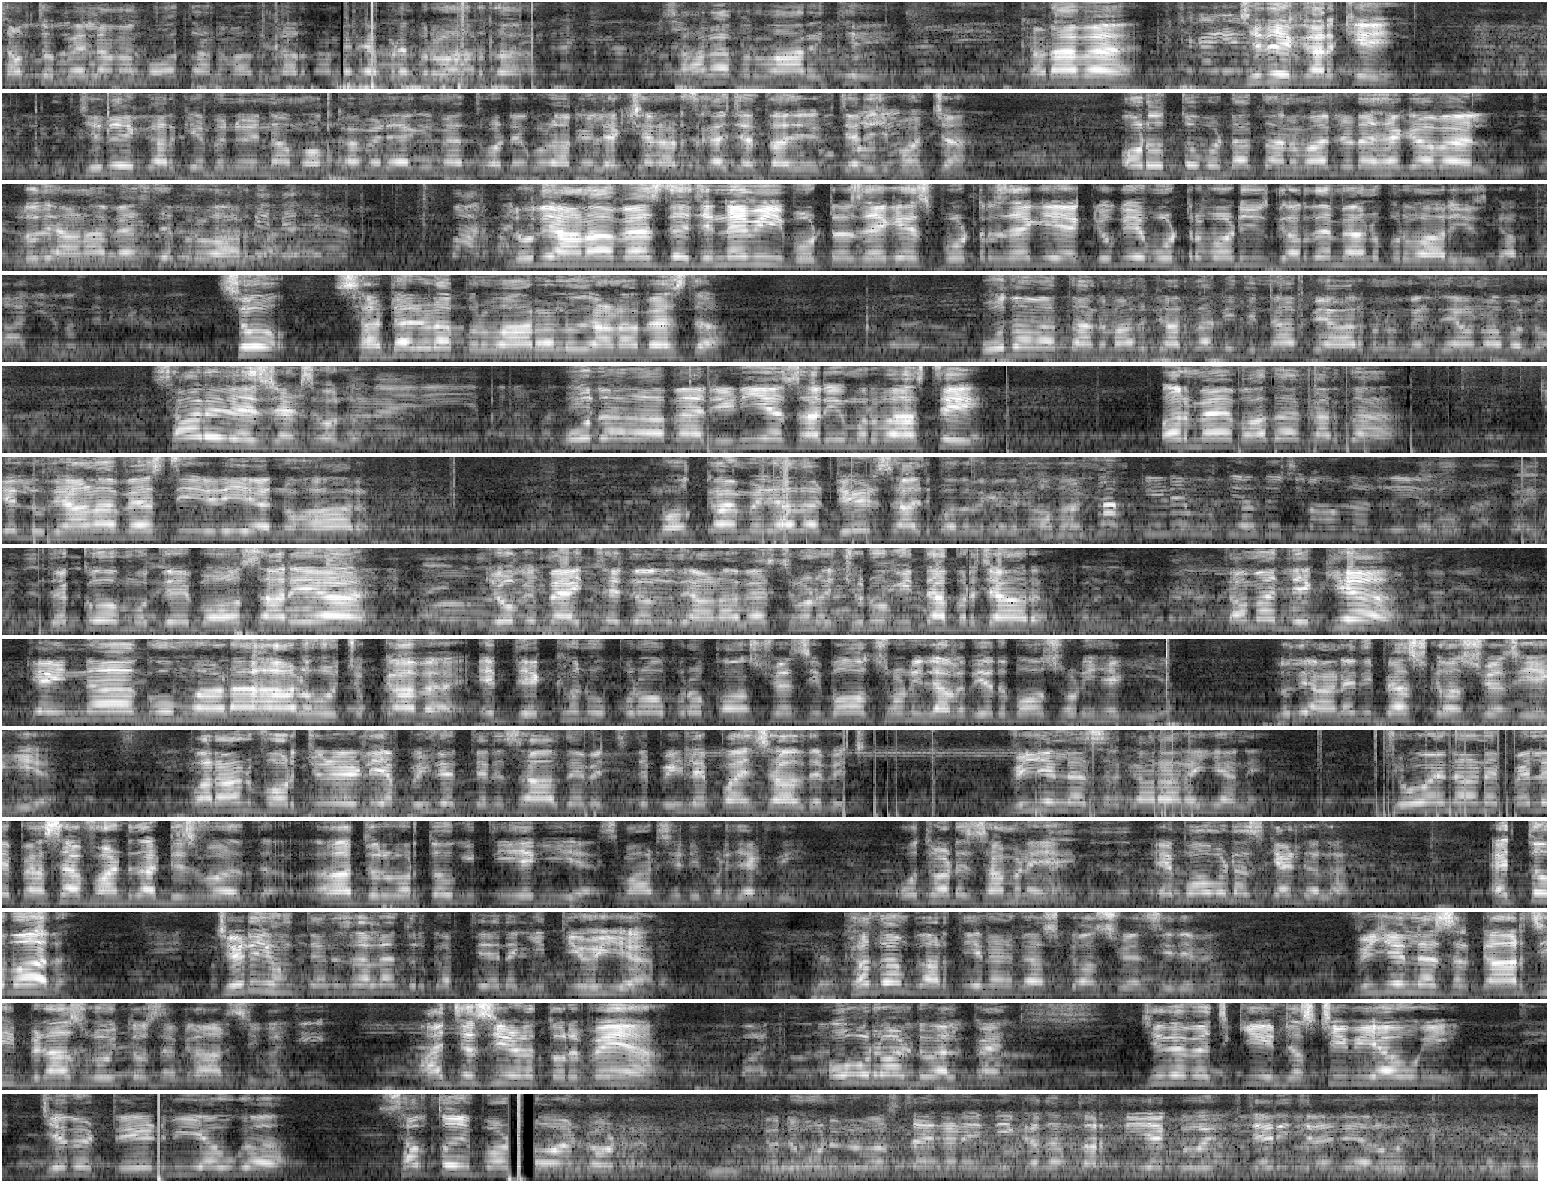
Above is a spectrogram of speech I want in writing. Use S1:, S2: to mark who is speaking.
S1: ਸਭ ਤੋਂ ਪਹਿਲਾਂ ਮੈਂ ਬਹੁਤ ਧੰਨਵਾਦ ਕਰਦਾ ਮੇਰੇ ਆਪਣੇ ਪਰਿਵਾਰ ਦਾ। ਸਾਰਾ ਪਰਿਵਾਰ ਇੱਥੇ ਖੜਾ ਵਾ, ਜਿਹਦੇ ਕਰਕੇ ਜਿਹਦੇ ਕਰਕੇ ਮੈਨੂੰ ਇੰਨਾ ਮੌਕਾ ਮਿਲਿਆ ਕਿ ਮੈਂ ਤੁਹਾਡੇ ਕੋਲ ਆ ਕੇ ਇਲੈਕਸ਼ਨ ਲੜ ਸਕਾਂ, ਜਨਤਾ ਦੇ ਕਚਹਿਰੀ 'ਚ ਪਹੁੰਚਾਂ। ਔਰ ਉਸ ਤੋਂ ਵੱਡਾ ਧੰਨਵਾਦ ਜਿਹੜਾ ਹੈਗਾ ਵਾ ਲੁਧਿਆਣਾ ਵੈਸਟ ਦੇ ਪਰਿਵਾਰ ਦਾ। ਲੁਧਿਆਣਾ ਵੈਸਟ ਦੇ ਜਿੰਨੇ ਵੀ ਵੋਟਰਸ ਹੈਗੇ ਸਪੋਰਟਰਸ ਹੈਗੇ ਆ, ਕਿਉਂਕਿ ਇਹ ਵੋਟਰ ਵਰਡ ਯੂਜ਼ ਕਰਦੇ ਮੈਂ ਉਹਨੂੰ ਪਰਿਵਾਰ ਯੂਜ਼ ਕਰਦਾ। ਸੋ ਸਾਡਾ ਜਿਹੜਾ ਪਰਿਵਾਰ ਆ ਲੁਧਿਆਣਾ ਵੈਸਟ ਦਾ ਉਹਦਾ ਮੈਂ ਧੰਨਵਾਦ ਕਰਦਾ ਕਿ ਜਿੰਨਾ ਪਿਆਰ ਮੈਨੂੰ ਮਿਲ ਰਿਹਾ ਉਹਨਾਂ ਵੱਲੋਂ ਸਾਰੇ ਰੈਜ਼ੀਡੈਂਟਸ ਵੱਲੋਂ। ਉਹਨਾਂ ਦਾ ਮੈਂ ঋਣੀ ਆ ਸਾਰੀ ਉਮਰ ਵਾਸਤੇ। ਔਰ ਮੈਂ ਵਾਅਦਾ ਕਰਦਾ ਕਿ ਲੁਧਿਆਣਾ ਵੈਸਟ ਦੀ ਜਿਹੜੀ ਹੈ ਨੁਹਾਰ ਮੌਕਾ ਮਿਲਿਆ ਤਾਂ ਡੇਢ ਸਾਲ ਚ ਬਦਲ ਕੇ ਦਿਖਾਵਾਂਗੇ।
S2: ਸਾਹਿਬ ਕਿਹੜੇ ਮੁੱਦਿਆਂ ਤੇ ਚੁਣਾਵ ਲੜ ਰਹੇ ਹੋ?
S1: ਦੇਖੋ ਮੁੱਦੇ ਬਹੁਤ ਸਾਰੇ ਆ ਕਿਉਂਕਿ ਮੈਂ ਇੱਥੇ ਜਦੋਂ ਲੁਧਿਆਣਾ ਵੈਸਟ ਹੁਣ ਸ਼ੁਰੂ ਕੀਤਾ ਪ੍ਰਚਾਰ ਤਾਂ ਮੈਂ ਦੇਖਿਆ ਕਿ ਇੰਨਾ ਕੁ ਮਾੜਾ ਹਾਲ ਹੋ ਚੁੱਕਾ ਵਾ। ਇਹ ਦੇਖਣ ਨੂੰ ਉੱਪਰੋਂ ਉੱਪਰੋਂ ਕਨਸਟੀਟੂਐਂਸੀ ਬਹੁਤ ਸੋਹਣੀ ਲੱਗਦੀ ਹੈ ਤੇ ਬਹੁਤ ਸੋਹਣੀ ਹੈਗੀ ਹੈ। ਲੁਧਿਆਣੇ ਦੀ ਬੈਸਟ ਕਨਸਟੀਟੂਐਂਸੀ ਹੈਗੀ ਹੈ। ਪਰ ਅਨਫੋਰਚੂਨੇਟਲੀ ਪਿਛਲੇ 3 ਸਾਲ ਦੇ ਵਿੱਚ ਤੇ ਪਿਛਲੇ 5 ਸਾਲ ਦੇ ਵਿੱਚ ਵਿਜਨਲੈਸ ਸਰਕਾਰਾਂ ਰਹੀਆਂ ਨੇ। ਜੋ ਇਹਨਾਂ ਨੇ ਪਹਿਲੇ ਪੈਸਾ ਫੰਡ ਦਾ ਡਿਸਵ- ਦੁਰਵਰਤੋਂ ਕੀਤੀ ਹੈਗੀ ਹੈ ਸਮਾਰਟ ਸਿਟੀ ਪ੍ਰੋਜੈਕਟ ਦੀ, ਉਹ ਤੁਹਾਡੇ ਸਾਹਮਣੇ ਹੈ। ਇਹ ਬਹੁਤ ਵੱਡਾ ਸਕੈਂਡਲ ਹੈ। ਇਸ ਤੋਂ ਬਾਅਦ ਜਿਹੜੀ ਹੁਣ 3 ਸਾਲਾਂ ਦੀ ਦੁਰਗਤੀ ਇਹਨੇ ਕੀਤੀ ਹੋਈ ਹੈ, ਖਤਮ ਕਰਤੀ ਇਹਨਾਂ ਨੇ ਵੈਸਟ ਕਨਸਟੀਟੂਐਂਸੀ ਦੇ ਵਿੱਚ। ਵਿਜਨਲੈਸ ਸਰਕਾਰ ਸੀ ਬਿਨਾਂ ਸੋਚ ਤੋਂ ਸਰਕਾਰ ਸੀਗੀ। ਅੱਜ ਅਸੀਂ ਜਿਹੜੇ ਤੁਰ ਪਏ ਆ ਓਵਰਆਲ ਡਿਵੈਲਪਮੈਂਟ ਜਿਹਦੇ ਵਿੱਚ ਕੀ ਇੰਡਸਟਰੀ ਵੀ ਆਊਗੀ ਜਿਹਦੇ ਟ੍ਰੇਡ ਵੀ ਆਊਗਾ ਸਭ ਤੋਂ ਇੰਪੋਰਟੈਂਟ ਲਾਅ ਐਂਡ ਆਰਡਰ ਕਾਨੂੰਨ ਵਿਵਸਥਾ ਇਹਨਾਂ ਨੇ ਇੰਨੀ ਖਤਮ ਕਰਤੀ ਹੈ ਕੋਈ ਕਚਹਿਰੀ ਚ ਰਹਿੰਦੇ ਆ ਰੋਜ਼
